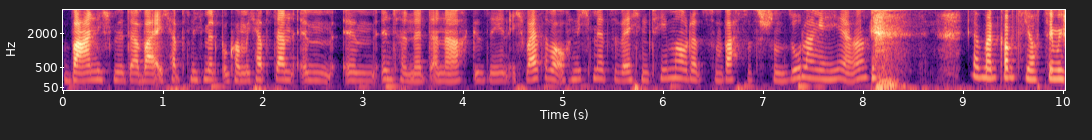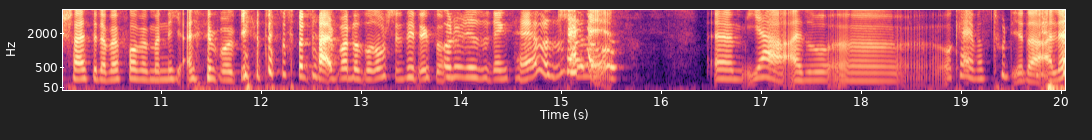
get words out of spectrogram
war nicht mit dabei. Ich habe es nicht mitbekommen. Ich habe es dann im, im Internet danach gesehen. Ich weiß aber auch nicht mehr zu welchem Thema oder zu was. Das ist schon so lange her. Ja, man kommt sich auch ziemlich scheiße dabei vor, wenn man nicht involviert ist und da einfach nur so rumsteht. Ich denke so, Und du dir so denkst, hä, was ist Okay. hier los? ähm, ja, also, äh, okay, was tut ihr da alle?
